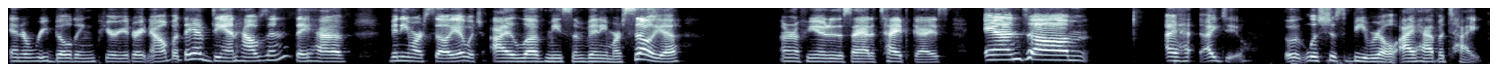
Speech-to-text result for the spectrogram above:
in a rebuilding period right now, but they have Danhausen, they have Vinny Marseglia, which I love me some Vinny Marseglia. I don't know if you know this. I had a type, guys, and um, I I do. Uh, Let's just be real. I have a type,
